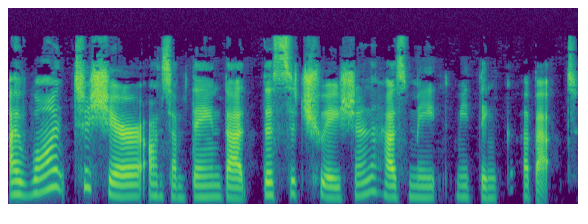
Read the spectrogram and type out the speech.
I want to share on something that this situation has made me think about.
